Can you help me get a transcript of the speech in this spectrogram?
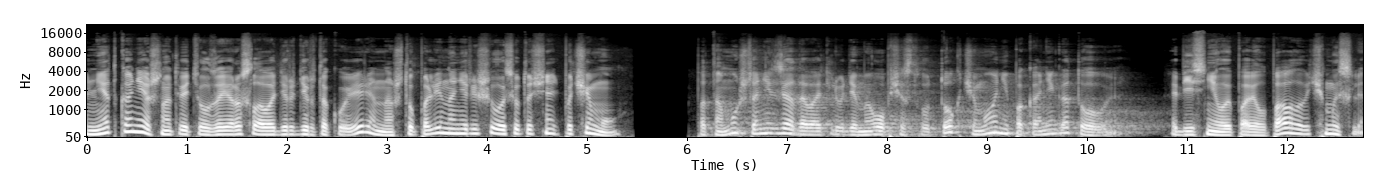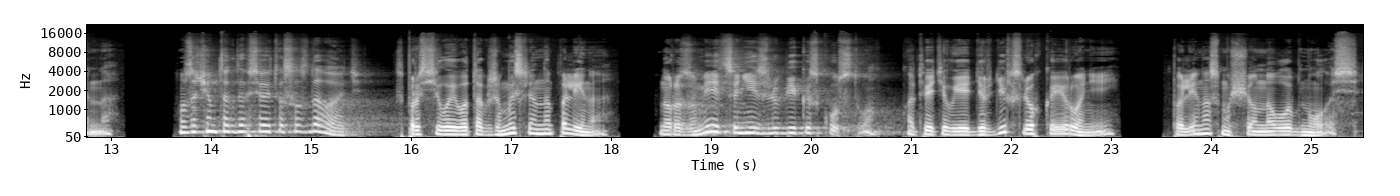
«Нет, конечно», – ответил за Ярослава Дирдир так уверенно, что Полина не решилась уточнять почему. «Потому что нельзя давать людям и обществу то, к чему они пока не готовы», – объяснил и Павел Павлович мысленно. «Но зачем тогда все это создавать?» – спросила его также мысленно Полина. «Но, разумеется, не из любви к искусству», – ответил ей Дирдир с легкой иронией. Полина смущенно улыбнулась.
